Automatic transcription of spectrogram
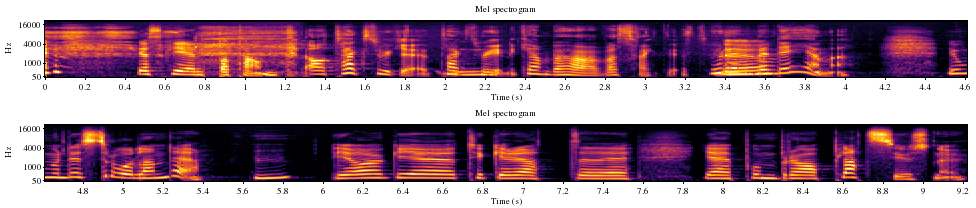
Jag ska hjälpa tant. Ja, tack så mycket. Tack så mycket. Det kan behövas faktiskt. Hur är det med dig, Anna? Jo, men det är strålande. Mm. Jag eh, tycker att eh, jag är på en bra plats just nu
